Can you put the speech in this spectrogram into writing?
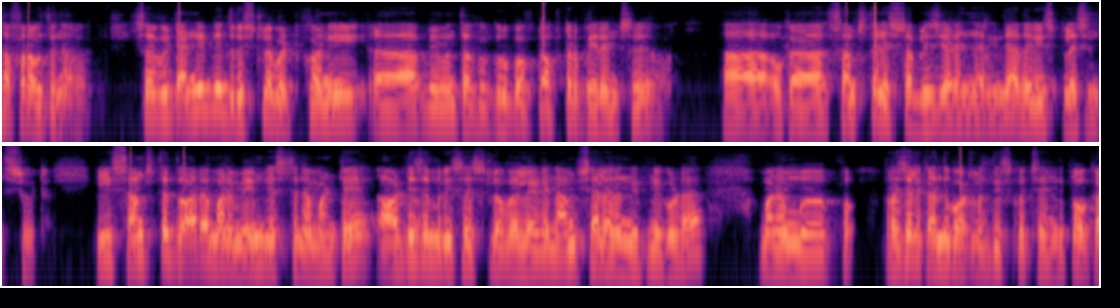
సఫర్ అవుతున్నారు. సో వీటన్నిటిని దృష్టిలో పెట్టుకొని మేమంతా ఒక గ్రూప్ ఆఫ్ డాక్టర్ పేరెంట్స్ ఒక సంస్థను ఎస్టాబ్లిష్ చేయడం జరిగింది అదే రీస్ప్లేస్ ఇన్స్టిట్యూట్ ఈ సంస్థ ద్వారా మనం ఏం చేస్తున్నామంటే ఆర్టిజం రీసెర్చ్లో వెళ్ళడిన అంశాలన్నింటినీ కూడా మనం ప్రజలకు అందుబాటులోకి తీసుకొచ్చేందుకు ఒక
